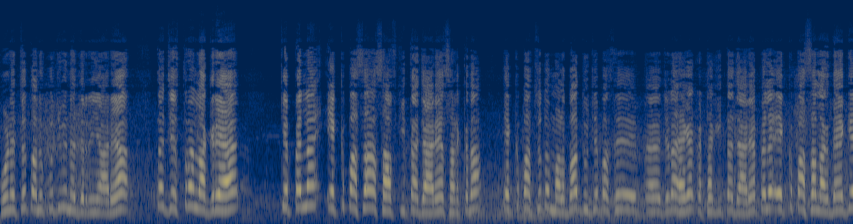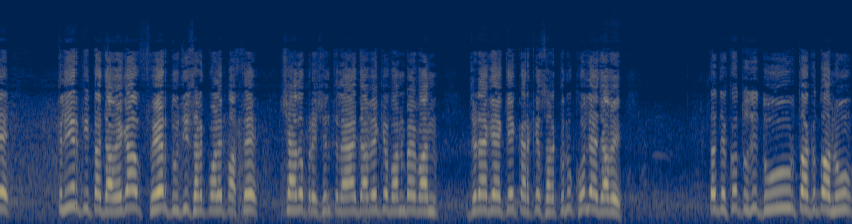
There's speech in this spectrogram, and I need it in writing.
ਹੁਣ ਇੱਥੇ ਤੁਹਾਨੂੰ ਕੁਝ ਵੀ ਨਜ਼ਰ ਨਹੀਂ ਆ ਰਿਹਾ। ਤਾਂ ਜਿਸ ਤਰ੍ਹਾਂ ਲੱਗ ਰਿਹਾ ਹੈ ਕਿ ਪਹਿਲਾਂ ਇੱਕ ਪਾਸਾ ਸਾਫ਼ ਕੀਤਾ ਜਾ ਰਿਹਾ ਸੜਕ ਦਾ, ਇੱਕ ਪਾਸੇ ਤੋਂ ਮਲਬਾ, ਦੂਜੇ ਪਾਸੇ ਜਿਹੜਾ ਹੈਗਾ ਇਕੱਠਾ ਕੀਤਾ ਜਾ ਰਿਹਾ। ਪਹਿਲਾਂ ਇੱਕ ਪਾਸਾ ਲੱਗਦਾ ਹੈ ਕਿ ਕਲੀਅਰ ਕੀਤਾ ਜਾਵੇਗਾ, ਫਿਰ ਦੂਜੀ ਸੜਕ ਵਾਲੇ ਪਾਸੇ ਸ਼ਾਇਦ ਆਪਰੇਸ਼ਨ ਚਲਾਇਆ ਜਾਵੇ ਕਿ 1 ਬਾਈ 1 ਜਿਹੜਾ ਹੈਗਾ ਕਿ ਕਰਕੇ ਸੜਕ ਨੂੰ ਖੋਲਿਆ ਜਾਵੇ। ਤਾਂ ਦੇਖੋ, ਤੁਸੀਂ ਦੂਰ ਤੱਕ ਤੁਹਾਨੂੰ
